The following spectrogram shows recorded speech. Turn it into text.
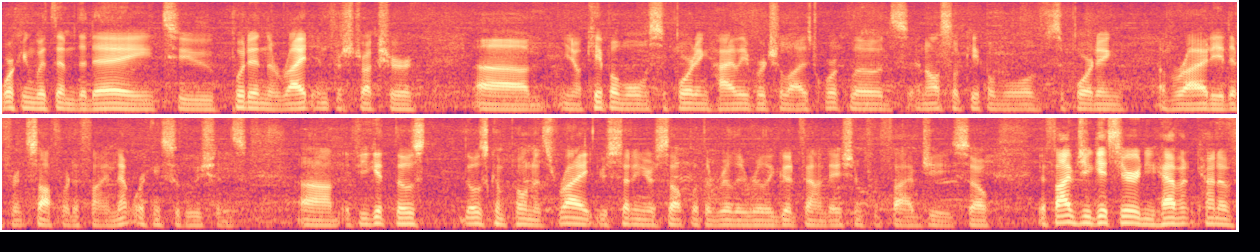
working with them today to put in the right infrastructure um, you know, capable of supporting highly virtualized workloads and also capable of supporting a variety of different software-defined networking solutions. Um, if you get those, those components right, you're setting yourself with a really, really good foundation for 5G. So if 5G gets here and you haven't kind of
